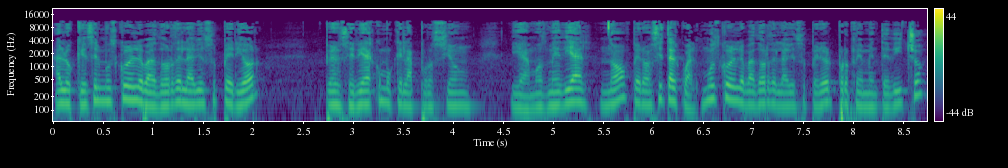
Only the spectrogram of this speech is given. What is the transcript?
a lo que es el músculo elevador del labio superior pero sería como que la porción, digamos, medial, ¿no? Pero así tal cual, músculo elevador del labio superior propiamente dicho.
